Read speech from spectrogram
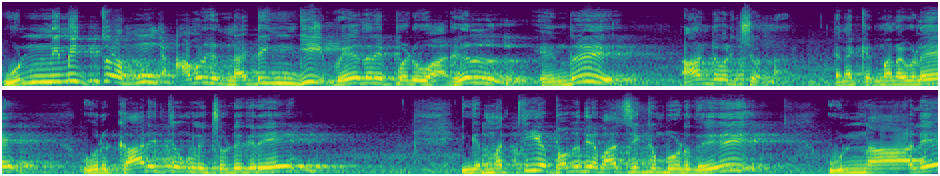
உன் நிமித்தம் அவர்கள் நடுங்கி வேதனைப்படுவார்கள் என்று ஆண்டவர் சொன்னார். எனக்கு மனவர்களே ஒரு காரியத்தை உங்களுக்கு சொல்லுகிறேன். இங்கே மத்திய பகுதியை வாசிக்கும் பொழுது உன்னாலே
